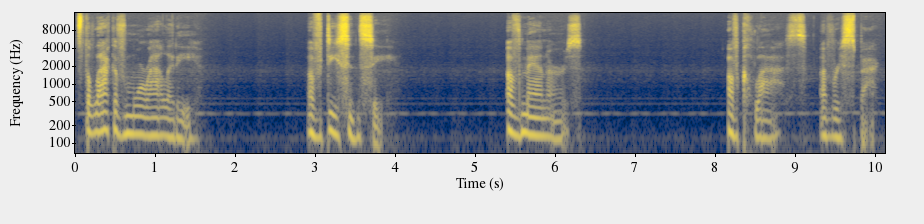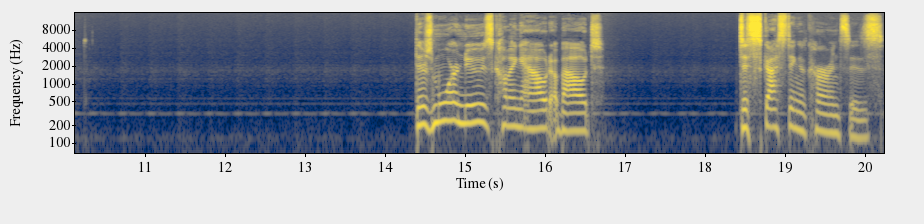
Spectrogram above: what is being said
it's the lack of morality, of decency, of manners, of class, of respect. There's more news coming out about disgusting occurrences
